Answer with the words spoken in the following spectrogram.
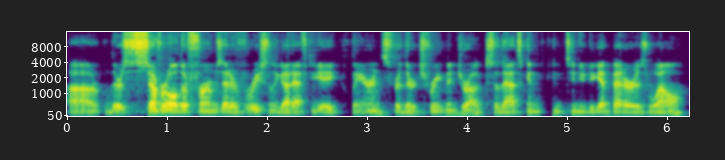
Uh, there's several other firms that have recently got FDA clearance for their treatment drugs, so that's going to continue to get better as well.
